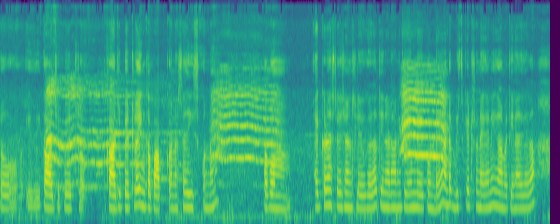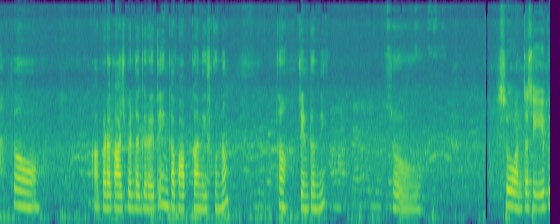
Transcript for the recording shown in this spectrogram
సో ఇది కాజుపేటలో. కాజుపేటలో ఇంకా పాప్కార్న్ వస్తే తీసుకున్నాం. పాపం ఎక్కడ స్టేషన్స్ లేవు కదా తినడానికి ఏం లేకుండే. అంటే బిస్కెట్స్ ఉన్నాయి కానీ ఇక ఆమె తినదు కదా. సో అక్కడ కాజుపేట దగ్గర అయితే ఇంకా పాప్కార్న్ తీసుకున్నాం. సో తింటుంది. సో సో అంతసేపు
